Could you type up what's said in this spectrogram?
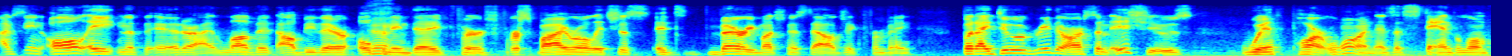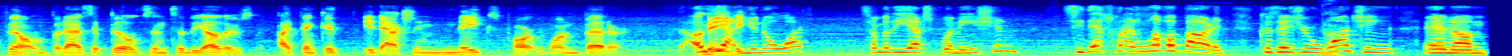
I've seen all eight in the theater. I love it. I'll be there opening yeah. day for for Spiral. It's just it's very much nostalgic for me. But I do agree there are some issues with part one as a standalone film, but as it builds into the others, I think it, it actually makes part one better. Oh Maybe. yeah, you know what? Some of the explanation. See, that's what I love about it. Because as you're yeah. watching, and um,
